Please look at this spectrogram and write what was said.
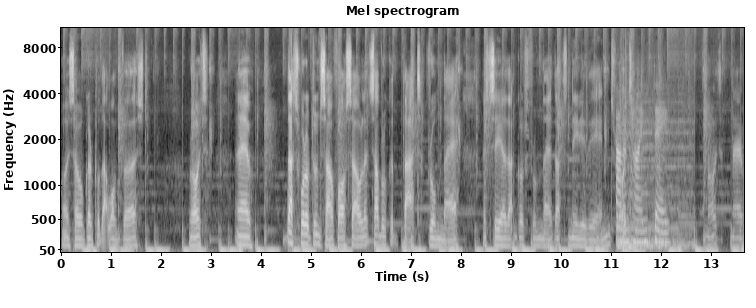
Right so I've got to put that one first. Right. Now that's what I've done so far so let's have a look at that from there. Let's see how that goes from there. That's nearly the end right? Valentine's Day. Right now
